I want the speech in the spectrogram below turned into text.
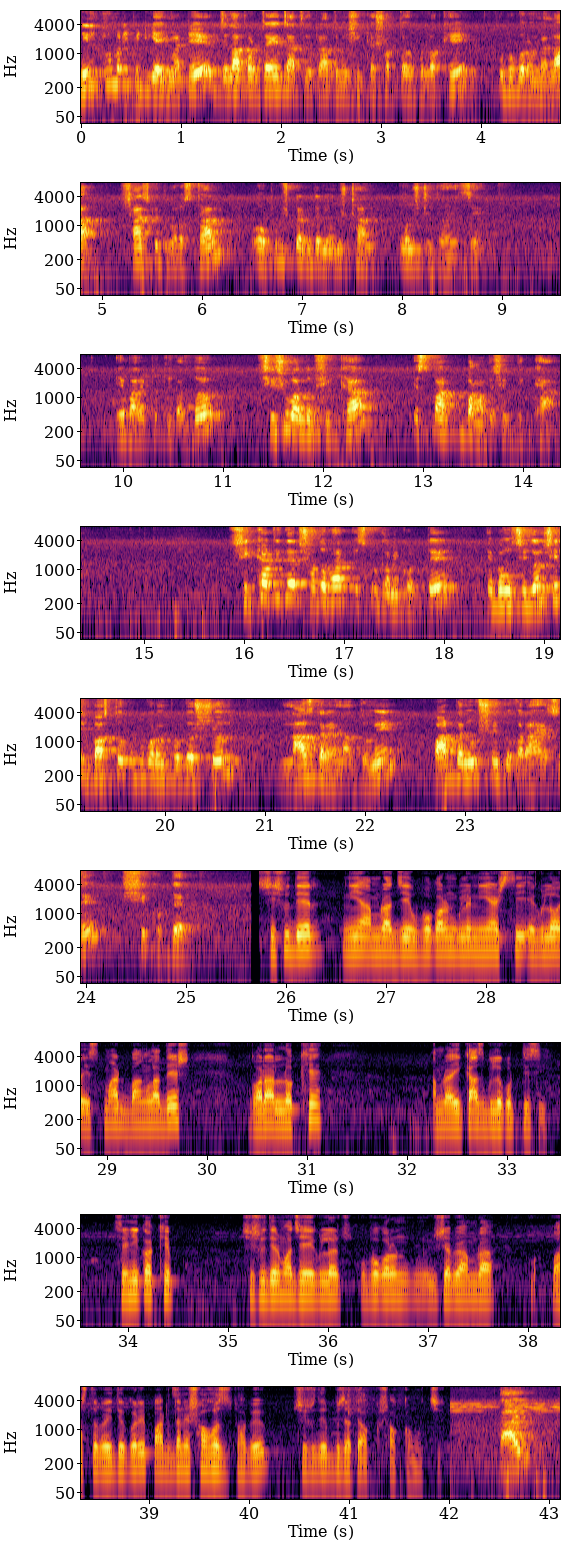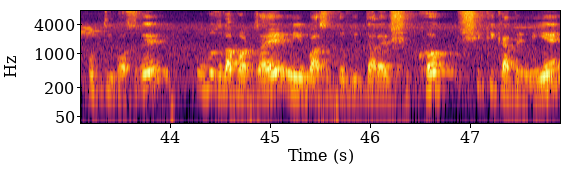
Nilphamari PDI মাঠে জেলা পর্যায়ে জাতীয় প্রাথমিক শিক্ষা সপ্তাহ উপলক্ষে উপকরণ মেলা, সাংস্কৃতিক অনুষ্ঠান ও পুরস্কার বিতরণী অনুষ্ঠান অনুষ্ঠিত হয়েছে। এবারে প্রতিপাদ্য, শিশু বান্ধব শিক্ষা, স্মার্ট বাংলাদেশের দীক্ষা। শিক্ষার্থীদের শতভাগ স্কুলগামী করতে এবং সৃজনশীল বাস্তব উপকরণ প্রদর্শন, নাচ গানের মাধ্যমে পাঠদানে উৎসাহিত করা হয়েছে শিক্ষকদের। শিশুদের নিয়ে আমরা যে উপকরণগুলো নিয়ে আসছি, এগুলো স্মার্ট বাংলাদেশ গড়ার লক্ষ্যে আমরা এই কাজগুলো করতেছি। শ্রেণীকক্ষে শিশুদের মাঝে এগুলোর উপকরণ হিসাবে আমরা বাস্তবায়িত করে পাঠদানে সহজভাবে শিশুদের বোঝাতে সক্ষম হচ্ছি। তাই প্রতি বছরে উপজেলা পর্যায়ে নির্বাচিত বিদ্যালয়ের শিক্ষক, শিক্ষিকাদের নিয়ে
